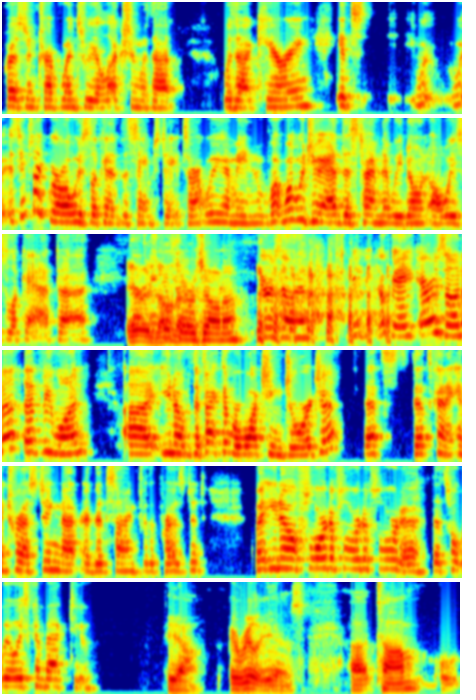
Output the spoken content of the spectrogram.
President Trump wins re-election without without caring. It's it seems like we're always looking at the same states, aren't we? I mean, what, what would you add this time that we don't always look at? Uh, Arizona. Arizona. Arizona. Maybe, okay, Arizona. That'd be one. Uh, you know, the fact that we're watching Georgia. That's that's kind of interesting. Not a good sign for the president. But you know, Florida, Florida, Florida. That's what we always come back to. Yeah, it really is. Uh, Tom,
